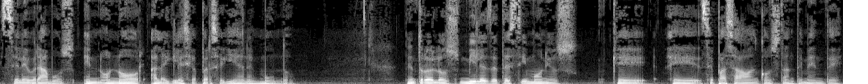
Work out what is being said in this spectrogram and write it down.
celebramos en honor a la iglesia perseguida en el mundo. Dentro de los miles de testimonios que eh, se pasaban constantemente,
